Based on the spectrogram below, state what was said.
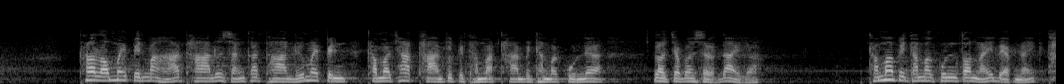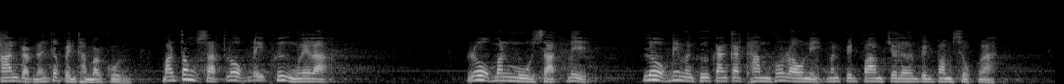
ถ้าเราไม่เป็นมหาทานหรือสังฆทาน หรือไม่เป็นธรรมชาติทานที่เป็นธรรมทานเป็นธรรมคุณเนี่ยเราจะประเสริฐได้เหรอธรรมะเป็นธรรมคุณตอนไหนแบบไหน ทานแบบไหนต้องเป็นธรรมคุณ มันต้องสัตว์โลกได้พึ่งเลยล่ะ โลกมันหมู่สัตว์นี่ โลกนี่มันคือการกระทำของเรานี่ มันเป็นความเจริญเป็นความสุขอะ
